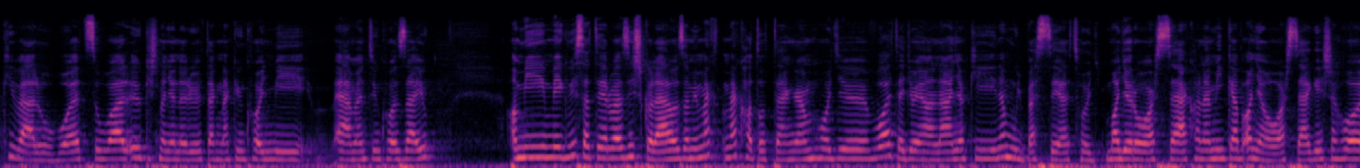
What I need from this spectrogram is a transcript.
kiváló volt, szóval ők is nagyon örültek nekünk, hogy mi elmentünk hozzájuk. Ami még visszatérve az iskolához, ami meg, meghatott engem, hogy volt egy olyan lány, aki nem úgy beszélt, hogy Magyarország, hanem inkább anyaország, és ahol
